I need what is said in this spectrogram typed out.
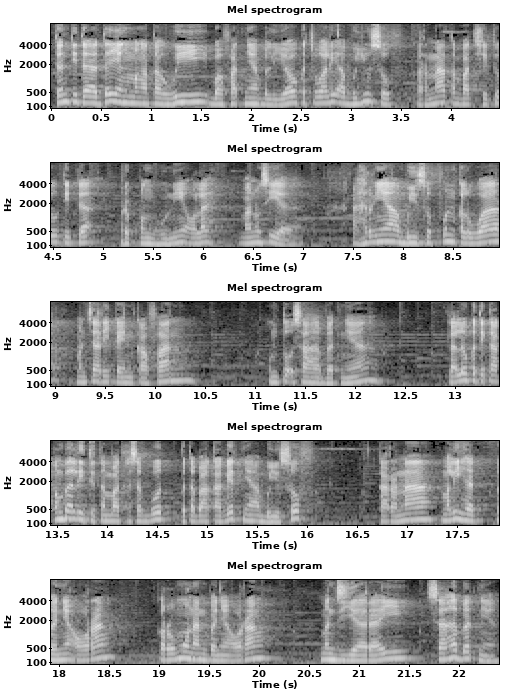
Dan tidak ada yang mengetahui wafatnya beliau kecuali Abu Yusuf karena tempat situ tidak berpenghuni oleh manusia. Akhirnya Abu Yusuf pun keluar mencari kain kafan untuk sahabatnya. Lalu ketika kembali di tempat tersebut, betapa kagetnya Abu Yusuf karena melihat banyak orang, kerumunan banyak orang menziarahi sahabatnya,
